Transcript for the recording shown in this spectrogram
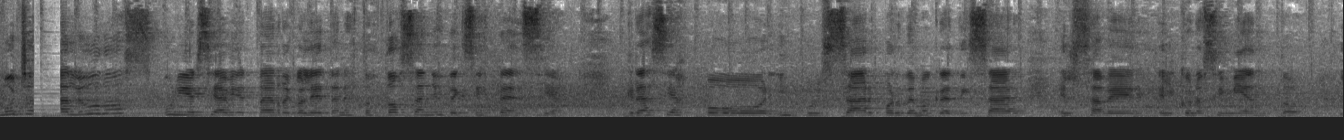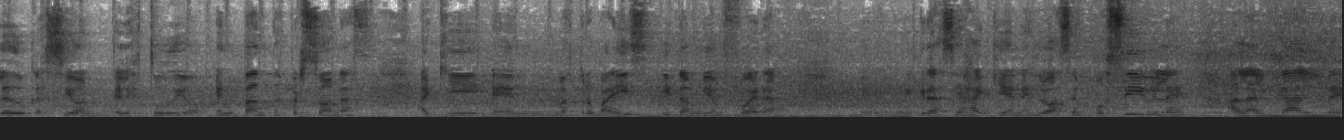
Muchos saludos, Universidad Abierta de Recoleta, en estos dos años de existencia. Gracias por impulsar, por democratizar el saber, el conocimiento, la educación, el estudio en tantas personas aquí en nuestro país y también fuera. Eh, gracias a quienes lo hacen posible, al alcalde,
